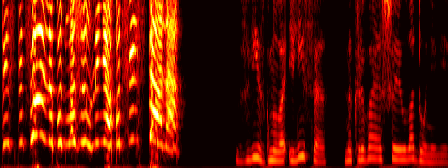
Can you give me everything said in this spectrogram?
«Ты специально подложил меня под Фильстана!» Взвизгнула Элиса, накрывая шею ладонями.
